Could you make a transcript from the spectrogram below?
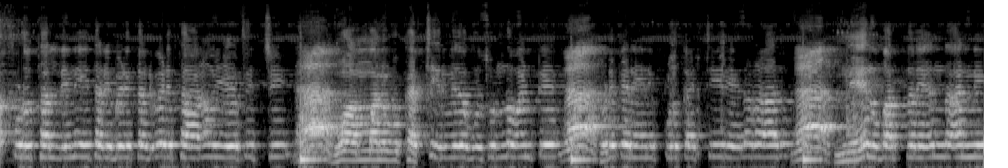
అప్పుడు తల్లిని తడిబెడి తడిబెడి తాను ఏపిచ్చి ఓ అమ్మ నువ్వు కచ్చీరి మీద కూర్చుండవంటే కొడుక నేను ఇప్పుడు కచ్చీరి రాదు. నేను భర్త లేని దాన్ని.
